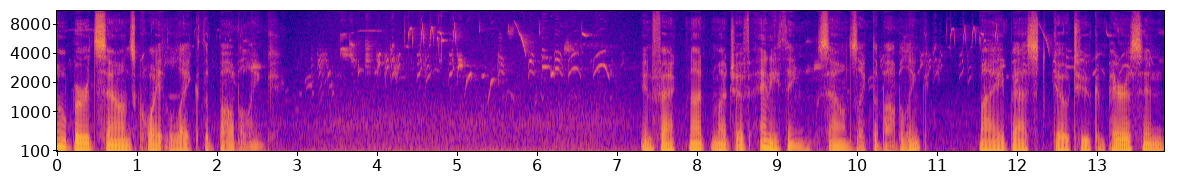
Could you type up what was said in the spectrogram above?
No bird sounds quite like the bobolink. In fact, not much of anything sounds like the bobolink. My best go to comparison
